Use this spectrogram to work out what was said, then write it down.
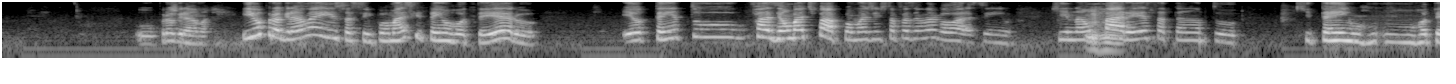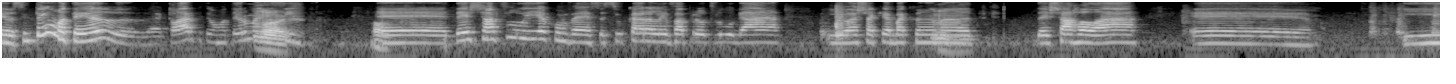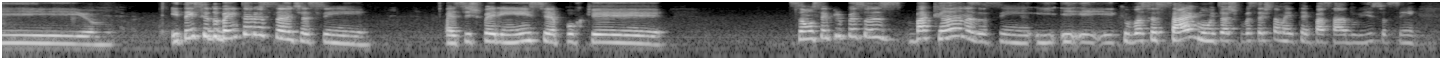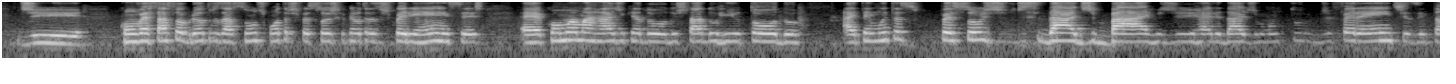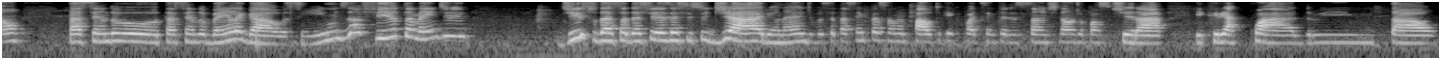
o programa. E o programa é isso, assim, por mais que tenha o roteiro, eu tento fazer um bate-papo, como a gente está fazendo agora, assim, que não uhum. pareça tanto que tem um, um, roteiro. Assim, tem um roteiro, é claro que tem um roteiro, mas Vai. assim, é, deixar fluir a conversa. Se o cara levar para outro lugar e eu achar que é bacana, uhum deixar rolar. É... E... e tem sido bem interessante, assim, essa experiência, porque são sempre pessoas bacanas, assim, e, e, e, que você sai muito. Acho que vocês também têm passado isso, assim, de conversar sobre outros assuntos com outras pessoas que têm outras experiências. É, como é uma rádio que é do, do estado do Rio todo, aí tem muitas pessoas de cidades, de bairros, de realidades muito diferentes. Então, está sendo tá sendo bem legal assim. E um desafio também de disso dessa desse exercício diário, né? De você estar tá sempre pensando em pauta, o que, que pode ser interessante, de onde eu posso tirar e criar quadro e tal.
